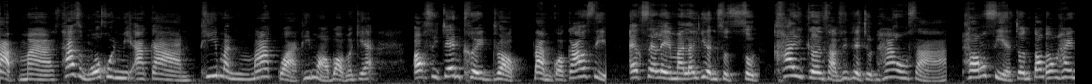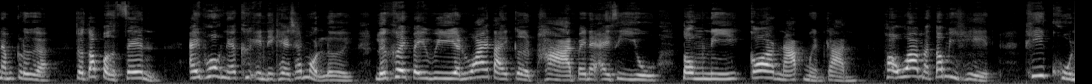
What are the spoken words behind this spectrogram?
กลับมา ถ้าสมมติว่าคุณมีอาการที่มันมากกว่าที่หมอบอกเมื่อกี้ออกซิเจนเคยดรอปต่ำกว่า 90เอ็กซเรย์มาแล้วเยือนสุดๆ ไข้เกิน 37.5 องศา ท้องเสียจนต้องต้องให้น้ำเกลือ จนต้องเปิดเส้น ไอ้พวกเนี้ยคืออินดิเคชันหมดเลย หรือเคยไปเวียนว่ายตายเกิดผ่านไปใน ICU ตรงนี้ก็นับเหมือนกัน เพราะว่ามันต้องมีเหตุที่คุณ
